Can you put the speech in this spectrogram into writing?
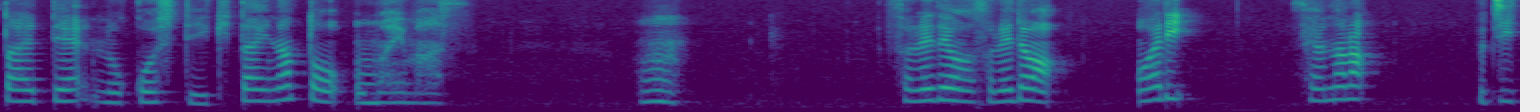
伝えて残していきたいなと思います。うん。それではそれでは終わり。さよなら。プチッ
